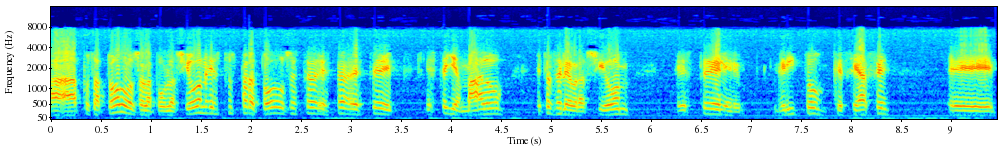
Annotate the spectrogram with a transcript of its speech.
a, pues a todos, a la población, esto es para todos, esta, esta, este, este llamado, esta celebración, este grito que se hace, eh,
